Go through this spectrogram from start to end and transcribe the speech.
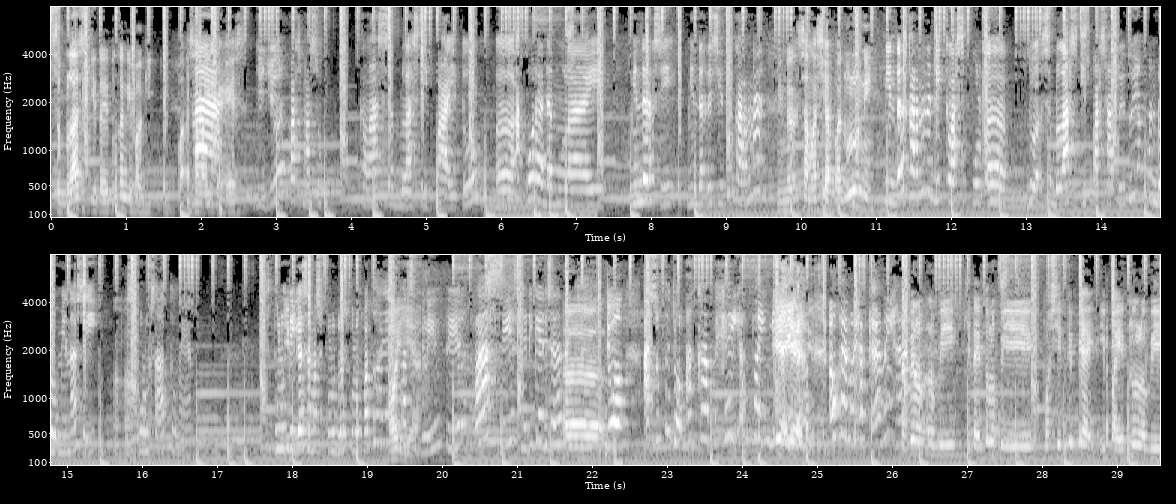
11 kita itu kan dibagi IPA sama nah IPS. jujur pas masuk kelas 11 IPA itu eh, aku rada mulai minder sih minder di situ karena Minder sama siapa dulu nih? minder karena di kelas 10 eh, dua- 11 IPA 1 itu yang mendominasi Heeh. 10 1 men 10 3 sama 10 2 10 4 tuh hanya Oh, cuma iya. segelintir rasis jadi kayak di sana tuh Eh, Jol asup tuh Jol akrab hey apa ini Iya, iya, Gitu. iya. aku kayak melihat keanehan tapi le- lebih kita itu lebih positif ya IPA itu lebih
